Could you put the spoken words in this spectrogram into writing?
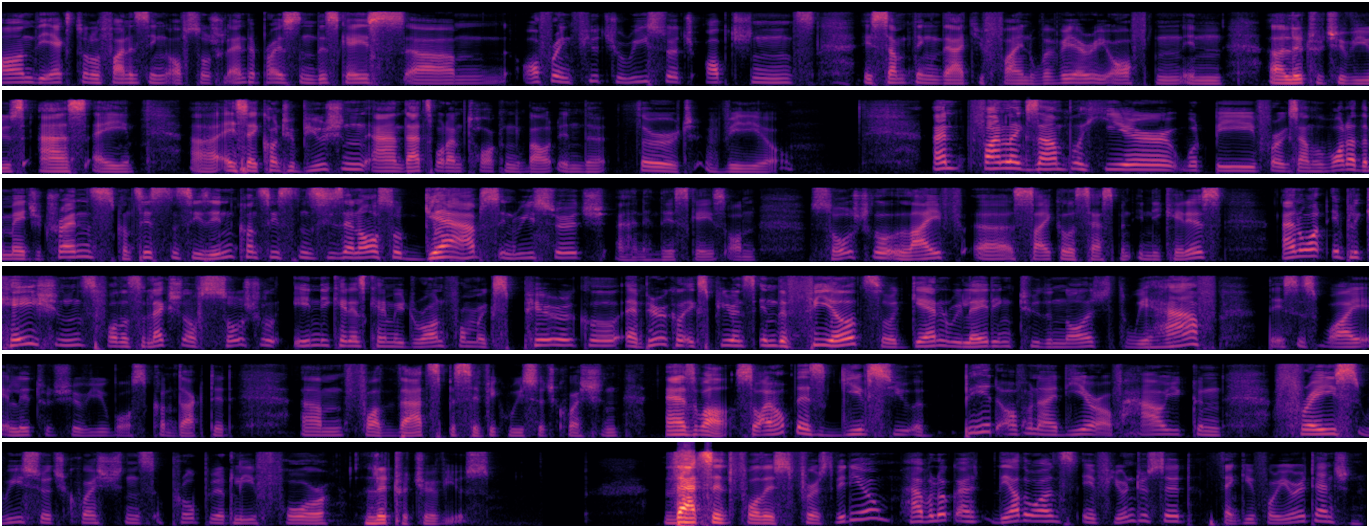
on the external financing of social enterprises. In this case, um, offering future research options is something that you find very often in uh, literature reviews as a uh, as a contribution, and that's what I'm talking about in the third video. And final example here would be, for example, what are the major trends, consistencies, inconsistencies, and also gaps in research, and in this case on social life uh, cycle assessment indicators and what implications for the selection of social indicators can be drawn from empirical, empirical experience in the field. So again, relating to the knowledge that we have. This is why a literature review was conducted um, for that specific research question as well. So I hope this gives you a bit of an idea of how you can phrase research questions appropriately for literature reviews. That's it for this first video. Have a look at the other ones if you're interested. Thank you for your attention.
